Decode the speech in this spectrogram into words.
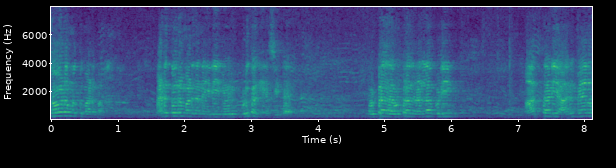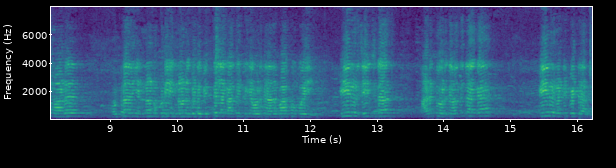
சோழமுத்து மாடுப்பா. அடுத்த ஒரு மாடு தானே இவருக்கு கொடுக்காதீங்க சீட்டை. விட்டுறாத விட்டுறாத நல்லா புடி. ஆஸ்தாடி அருமையான மாடு. விட்டுறாது இன்னொன்னு குடி இன்னொன்னு கிட்ட வித்துல காத்துட்டு இருக்கேன் ஒருத்தன் அதை பார்க்க போய். வீரர் ஜெயிச்சிட்டார். அடுத்து ஒருத்தன் வந்துட்டாங்க. வீரர் கட்டி போயிட்டார்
